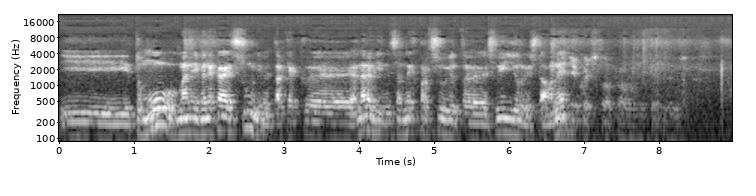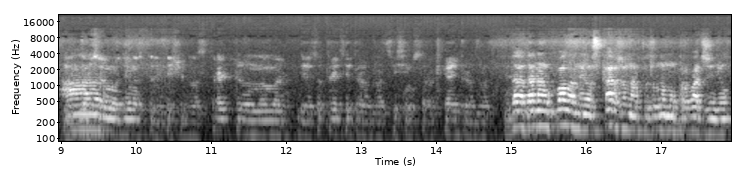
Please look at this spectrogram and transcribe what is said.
і тому в мене виникають сумніви, так як е, енерговінниця, в них працюють е, свої юристи, а вони Якого числа право закріплене? А- На 7 11 2023 номер 930 2845 20. Да, дана ухвала не оскаржена в позовному провадженню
